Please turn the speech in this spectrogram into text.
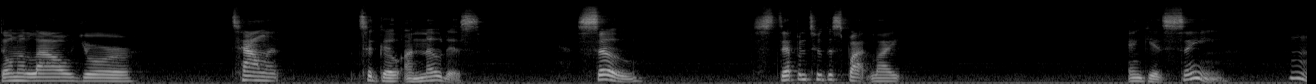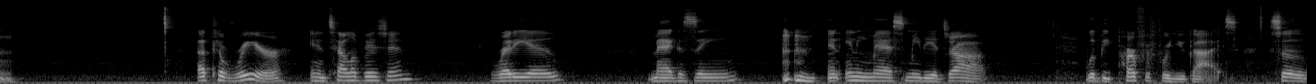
Don't allow your talent to go unnoticed. So step into the spotlight and get seen. Hmm a career in television, radio, magazine, and any mass media job would be perfect for you guys. So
